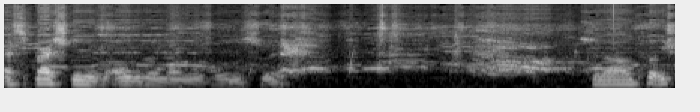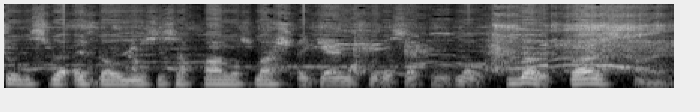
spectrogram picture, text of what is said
Especially with older models on the Switch. So now I'm pretty sure this Isabelle uses her final smash again for the second, no, no, third time.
